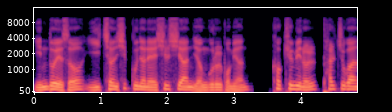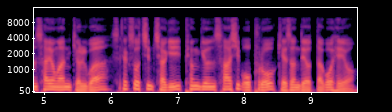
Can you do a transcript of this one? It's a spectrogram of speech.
인도에서 2019년에 실시한 연구를 보면 커큐민을 8주간 사용한 결과 색소 침착이 평균 45% 개선되었다고 해요.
